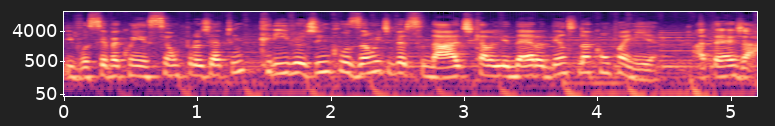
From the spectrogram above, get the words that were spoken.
E você vai conhecer um projeto incrível de inclusão e diversidade que ela lidera dentro da companhia. Até já!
